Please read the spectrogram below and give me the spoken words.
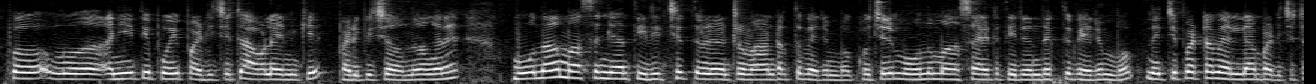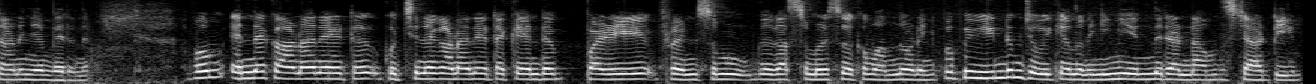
അപ്പോൾ അനിയത്തി പോയി പഠിച്ചിട്ട് അവളെ എനിക്ക് പഠിപ്പിച്ചു തന്നു. അങ്ങനെ മൂന്നാം മാസം ഞാൻ തിരിച്ച് ത്രി- ട്രിവാൻഡ്രത്ത് വരുമ്പോൾ കൊച്ചിന് മൂന്ന് മാസമായിട്ട് തിരുവനന്തപുരത്ത് വരുമ്പോൾ നെറ്റിപ്പട്ടം എല്ലാം പഠിച്ചിട്ടാണ് ഞാൻ വരുന്നത് അപ്പം എന്നെ കാണാനായിട്ട് കൊച്ചിനെ കാണാനായിട്ടൊക്കെ എന്റെ പഴയ ഫ്രണ്ട്സും കസ്റ്റമേഴ്സും ഒക്കെ വന്നു തുടങ്ങി. അപ്പോൾ വീണ്ടും ചോദിക്കാൻ തുടങ്ങി ഇനി എന്ന് രണ്ടാമത് സ്റ്റാർട്ട് ചെയ്യും?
